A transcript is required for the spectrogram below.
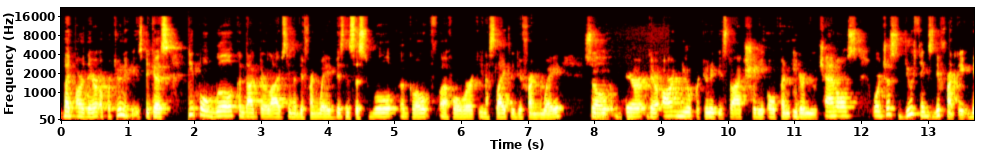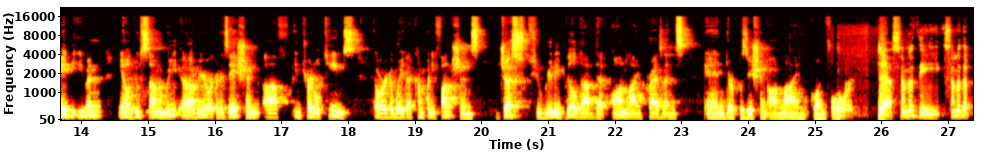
but are there opportunities? Because people will conduct their lives in a different way. Businesses will uh, go uh, forward in a slightly different way so there there are new opportunities to actually open either new channels or just do things differently maybe even you know do some re, uh, reorganization of internal teams or the way the company functions just to really build up that online presence and their position online going forward. Yeah, some of the some of the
